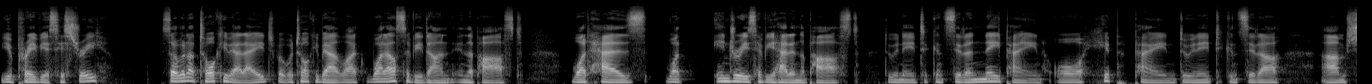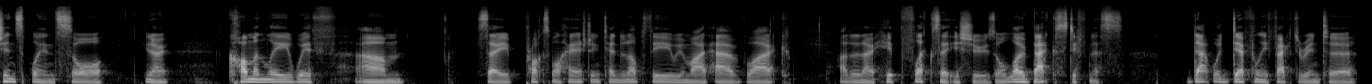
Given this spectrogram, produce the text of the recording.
your previous history. So we're not talking about age, but we're talking about like what else have you done in the past? What has what injuries have you had in the past? Do we need to consider knee pain or hip pain? Do we need to consider um, shin splints or you know commonly with um, say proximal hamstring tendinopathy, we might have like I don't know hip flexor issues or low back stiffness. That would definitely factor into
